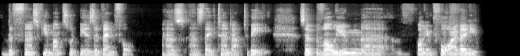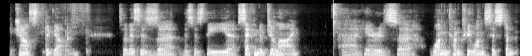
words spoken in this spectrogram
the first few months would be as eventful as as they've turned out to be. So volume uh, volume four, I've only just begun. So this is uh, this is the uh, second of July. Uh, here is uh, one country, one system.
